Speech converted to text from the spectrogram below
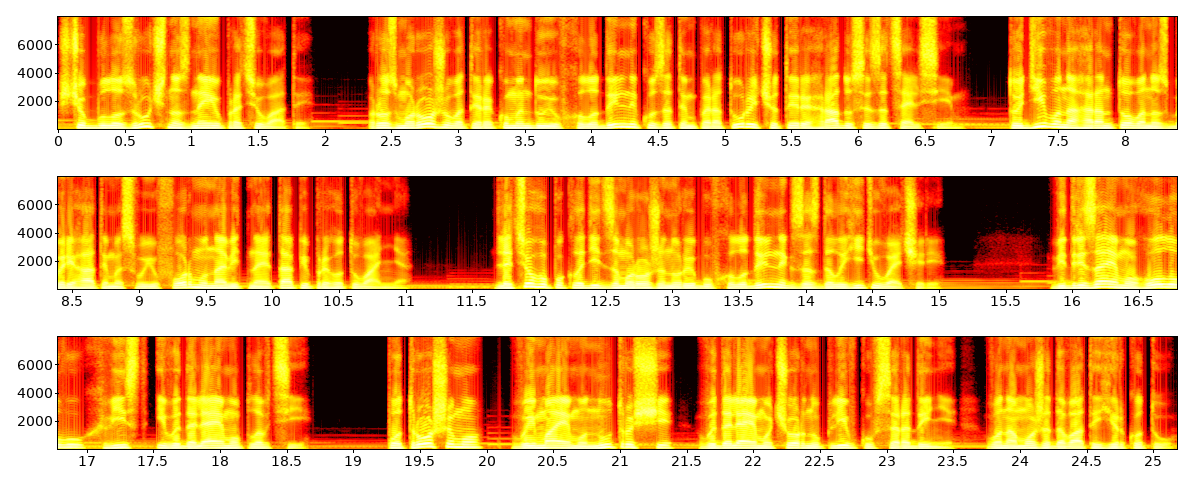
щоб було зручно з нею працювати. Розморожувати рекомендую в холодильнику за температури 4 градуси за Цельсієм. Тоді вона гарантовано зберігатиме свою форму навіть на етапі приготування. Для цього покладіть заморожену рибу в холодильник заздалегідь увечері. Відрізаємо голову, хвіст і видаляємо плавці. Потрошимо, виймаємо нутрощі, видаляємо чорну плівку всередині, вона може давати гіркоту.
